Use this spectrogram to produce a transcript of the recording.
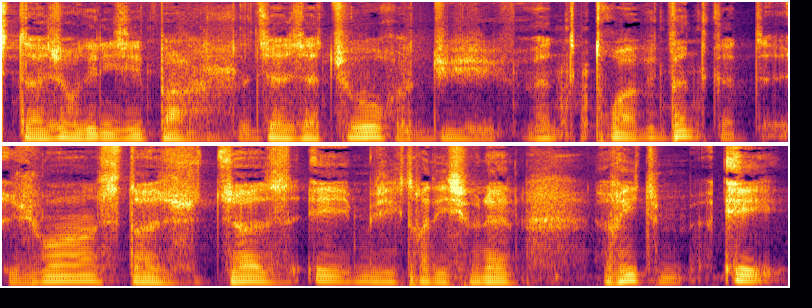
Stage organisé par Jazz à Tours du 23-24 juin, stage jazz et musique traditionnelle, rythme et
